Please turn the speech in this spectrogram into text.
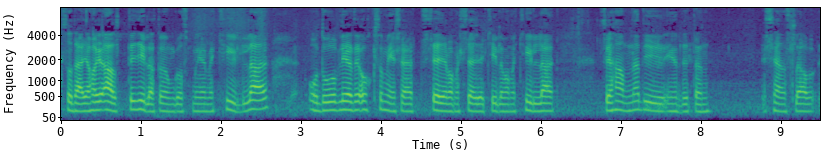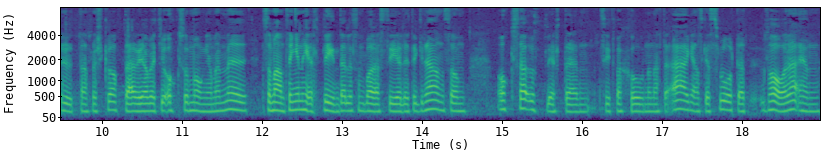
sådär. Jag har ju alltid gillat att umgås mer med killar och då blev det också mer så att tjejer var med tjejer, killar var med killar. Så jag hamnade ju i en liten känsla av utanförskap där och jag vet ju också många med mig som antingen är helt blinda eller som bara ser lite grann som också har upplevt den situationen att det är ganska svårt att vara en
